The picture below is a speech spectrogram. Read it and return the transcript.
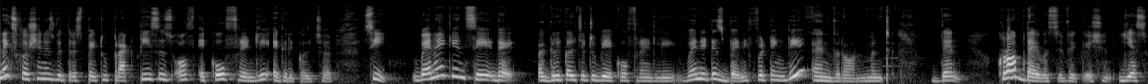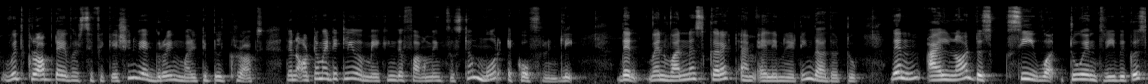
next question is with respect to practices of eco-friendly agriculture. See, when I can say the agriculture to be eco-friendly, when it is benefiting the environment, then crop diversification. Yes, with crop diversification, we are growing multiple crops. Then automatically we are making the farming system more eco-friendly. Then when one is correct, I am eliminating the other two. Then I will not see one, 2 and 3 because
